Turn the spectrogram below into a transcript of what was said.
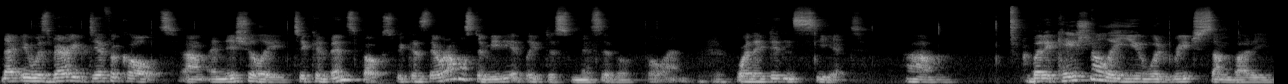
that it was very difficult um, initially to convince folks because they were almost immediately dismissive of Belen, Mhm. where they didn't see it. Um, but occasionally, you would reach somebody,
